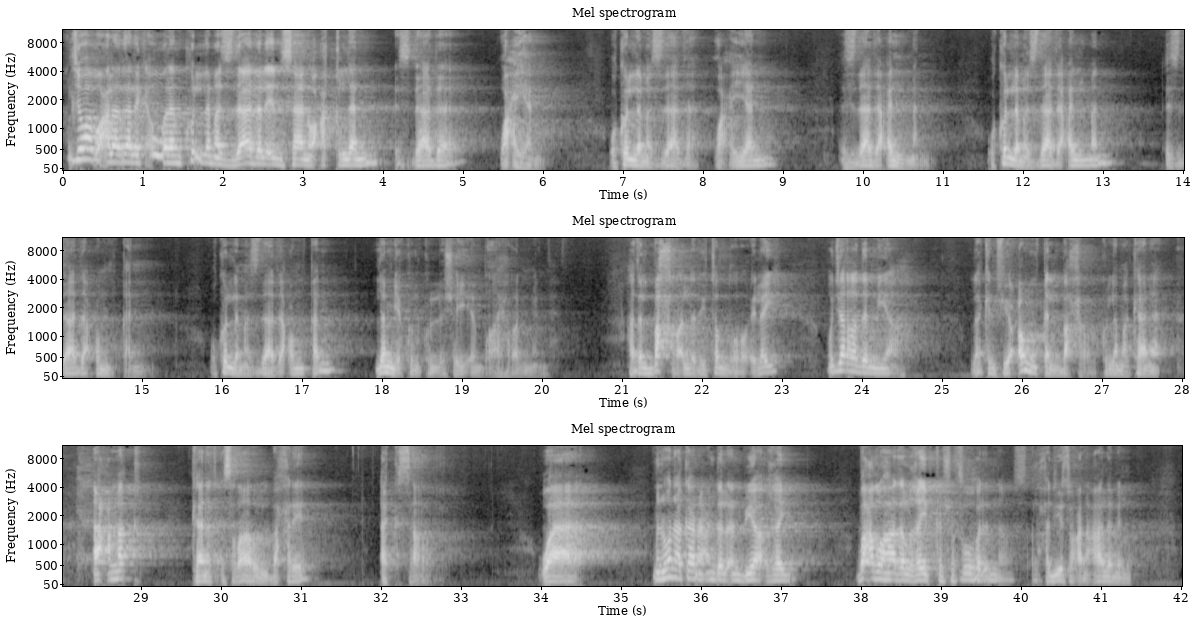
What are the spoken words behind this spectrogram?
الجواب على ذلك أولا كلما ازداد الإنسان عقلا ازداد وعيا. وكلما ازداد وعيا ازداد علما. وكلما ازداد علما ازداد عمقا. وكلما ازداد عمقا لم يكن كل شيء ظاهرا منه. هذا البحر الذي تنظر إليه مجرد مياه لكن في عمق البحر كلما كان أعمق كانت أسرار البحر أكثر. ومن هنا كان عند الأنبياء غيب. بعض هذا الغيب كشفوه للناس. الحديث عن عالم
